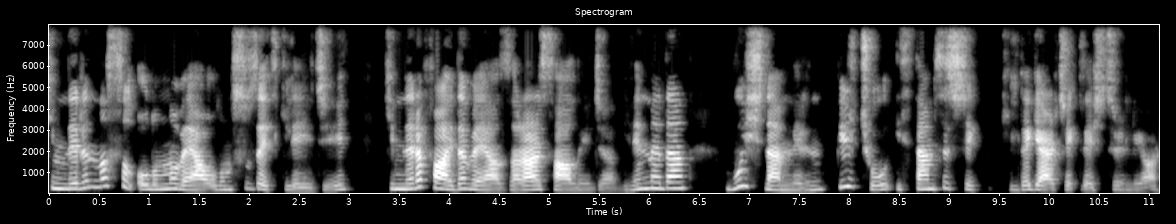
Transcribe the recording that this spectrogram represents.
kimlerin nasıl olumlu veya olumsuz etkileyeceği, kimlere fayda veya zarar sağlayacağı bilinmeden bu işlemlerin birçoğu istemsiz şekilde gerçekleştiriliyor.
